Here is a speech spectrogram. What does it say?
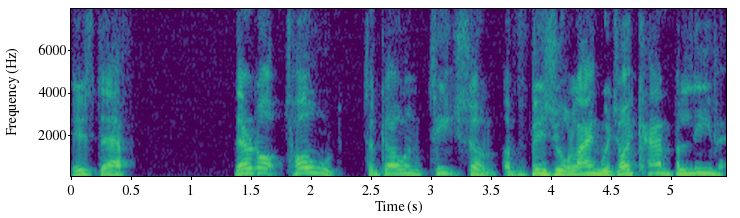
is deaf They're not told to go and teach them a visual language. I can't believe it.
